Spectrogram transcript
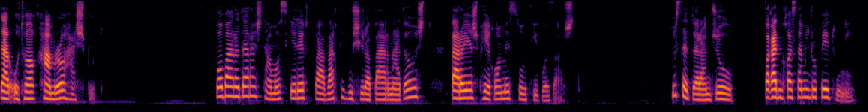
در اتاق همراهش بود. با برادرش تماس گرفت و وقتی گوشی را بر نداشت برایش پیغام صوتی گذاشت. دوستت دارم جو. فقط می‌خواستم این رو بدونی.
